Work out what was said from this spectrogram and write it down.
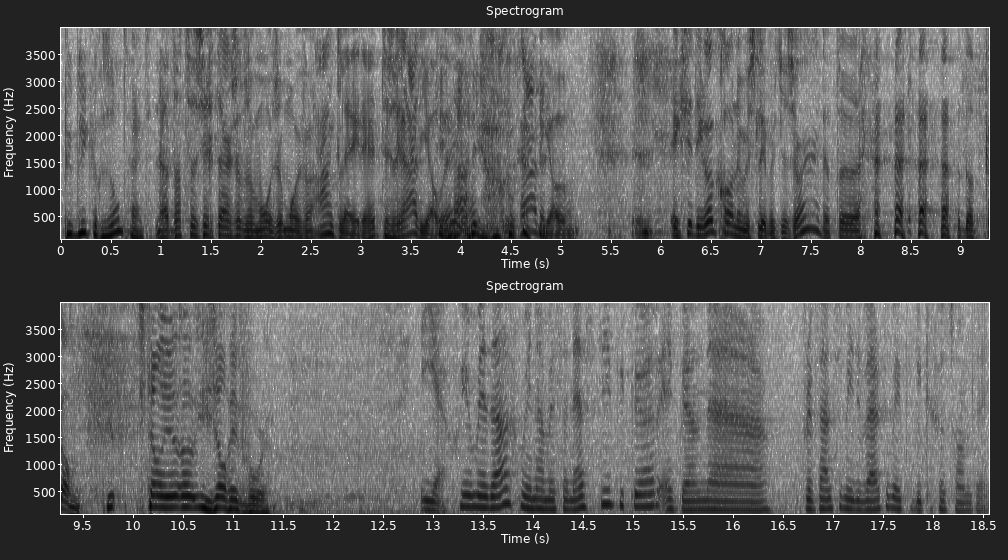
publieke gezondheid. Nou, dat ze zich daar zo mooi, zo mooi voor aankleden. Hè? Het is radio, Het is hè? radio. Het is radio. ik zit hier ook gewoon in mijn slippertjes, hoor. Dat, dat kan. Stel je jezelf even voor. Ja, goedemiddag. Mijn naam is Anesti Piqueur. Ik ben uh, preventiemedewerker bij publieke gezondheid.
